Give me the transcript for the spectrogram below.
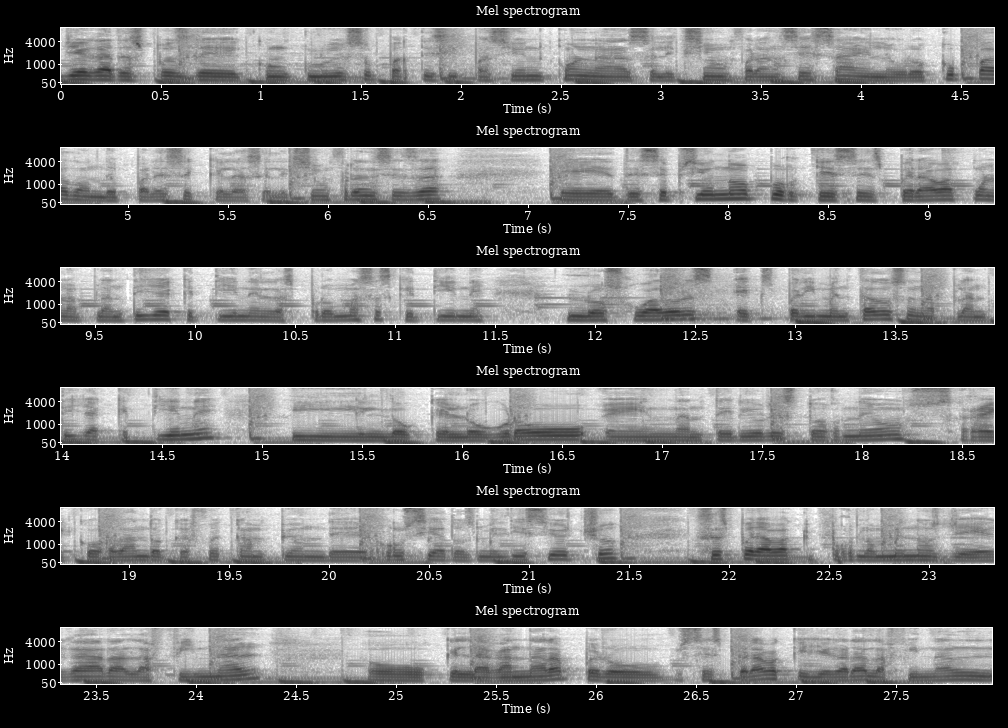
Llega después de concluir su participación con la selección francesa en la Eurocopa, donde parece que la selección francesa eh, decepcionó porque se esperaba con la plantilla que tiene, las promesas que tiene, los jugadores experimentados en la plantilla que tiene y lo que logró en anteriores torneos, recordando que fue campeón de Rusia 2018, se esperaba que por lo menos llegara a la final o que la ganara, pero se esperaba que llegara a la final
